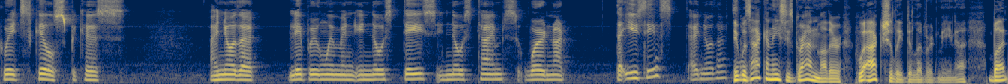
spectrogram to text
great skills because I know that laboring women in those days, in those times, were not the easiest. I know that. It was Akanisi's grandmother who actually delivered Mina, but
